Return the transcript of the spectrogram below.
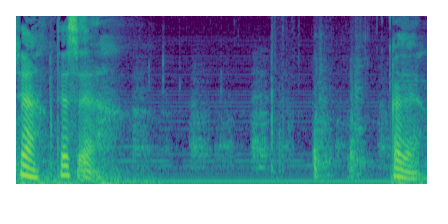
자, 됐어요. 가자.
